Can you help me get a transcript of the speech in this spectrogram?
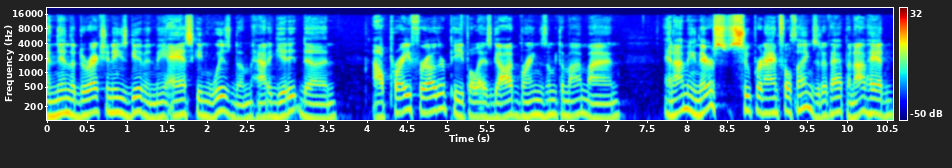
and then the direction He's given me, asking wisdom how to get it done. I'll pray for other people as God brings them to my mind. And I mean, there's supernatural things that have happened. I've had,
